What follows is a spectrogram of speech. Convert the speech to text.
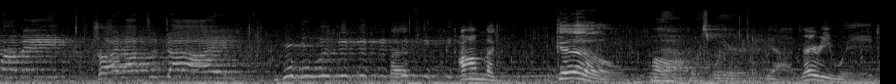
Bobby. Try not to die. But I'm a girl. That was weird. Yeah, very weird.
